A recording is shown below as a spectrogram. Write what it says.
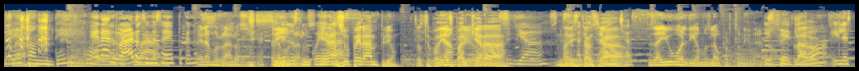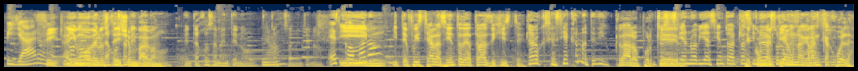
Redondel. Eran raros en esa época, ¿no? Éramos raros. Sí. de Éramos los raros. 50. Era súper amplio. Entonces te podías amplio. parquear a una distancia... Pues ahí hubo, digamos, la oportunidad. Y ¿no? se dio claro. y les pillaron. Sí, ¿o qué? hay un modelo Station Wagon. no, ventajosamente no. Ventajosamente no. ¿Es Y, cómodo? y te fuiste al asiento de atrás, dijiste. Claro que se hacía cama, te digo. Claro, Entonces ya porque no había asiento de atrás. se era convertía solo en un una gran cajuela.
